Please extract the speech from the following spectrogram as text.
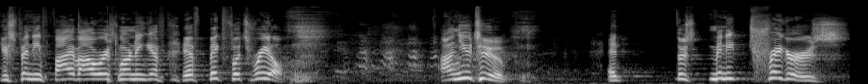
you're spending five hours learning if, if Bigfoot's real on YouTube. And there's many triggers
